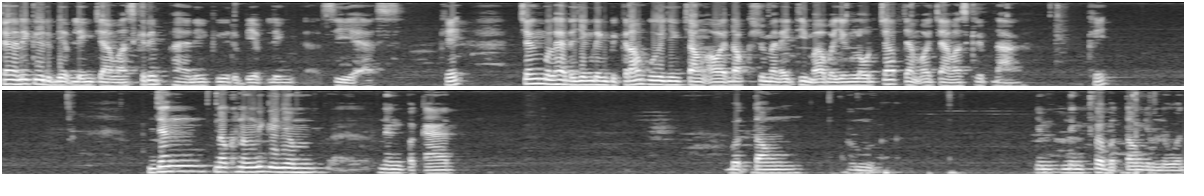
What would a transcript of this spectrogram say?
ចឹងអានេះគឺរបៀប link JavaScript ហើយអានេះគឺរបៀប link CSS អូខេចឹងមូលហេតុដែលយើង link ពីក្រោមគឺយើងចង់ឲ្យ document HTML របស់យើង load ចប់ចាំឲ្យ JavaScript ដើរអូខេអញ្ចឹងនៅក្នុងនេះគឺខ្ញុំនឹងបង្កើតប៊ូតុងខ្ញុំនឹងធ្វើប៊ូតុងចំនួន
